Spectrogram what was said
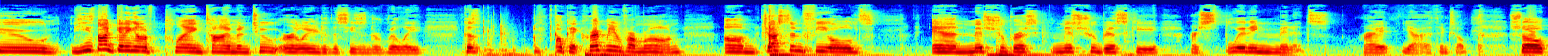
too. He's not getting enough playing time and too early into the season to really. Because, okay, correct me if I'm wrong. Um, Justin Fields and Mitch Trubisky, Mitch Trubisky are splitting minutes, right? Yeah, I think so. So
